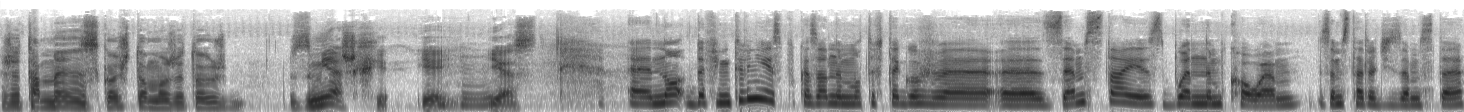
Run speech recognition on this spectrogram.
że ta męskość to może to już zmierzch je- jej Mhm. jest. E, No, definitywnie jest pokazany motyw tego, że e, zemsta jest błędnym kołem. Zemsta rodzi zemstę.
